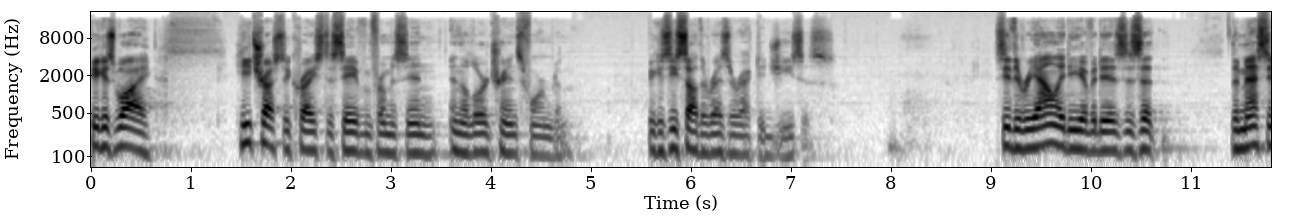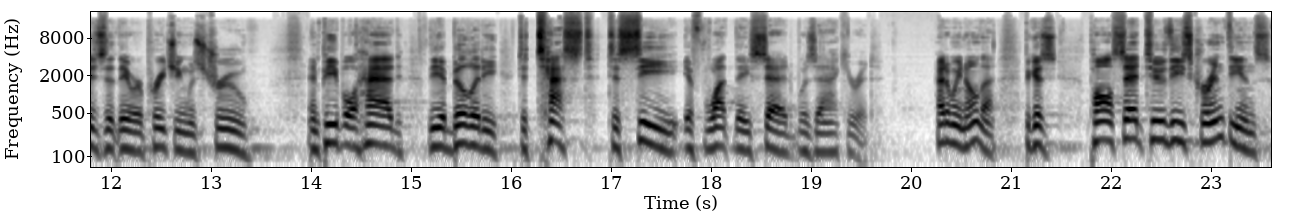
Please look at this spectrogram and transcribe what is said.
because why? He trusted Christ to save him from his sin, and the Lord transformed him because he saw the resurrected Jesus. See, the reality of it is, is that the message that they were preaching was true and people had the ability to test to see if what they said was accurate. How do we know that? Because Paul said to these Corinthians,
